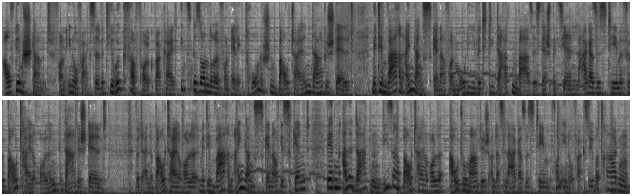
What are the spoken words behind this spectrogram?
Auf dem Stand von Innofaxe wird die Rückverfolgbarkeit insbesondere von elektronischen Bauteilen dargestellt. Mit dem Wareneingangsscanner von Modi wird die Datenbasis der speziellen Lagersysteme für Bauteilrollen dargestellt. Wird eine Bauteilrolle mit dem Wareneingangsscanner gescannt, werden alle Daten dieser Bauteilrolle automatisch an das Lagersystem von Innofax übertragen,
